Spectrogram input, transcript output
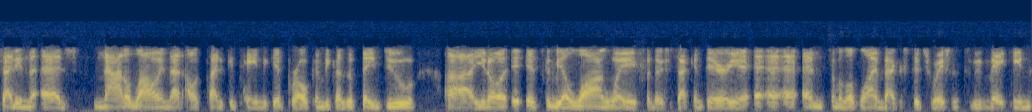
setting the edge, not allowing that outside contain to get broken. Because if they do, uh, you know, it, it's going to be a long way for their secondary and, and some of those linebacker situations to be making,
